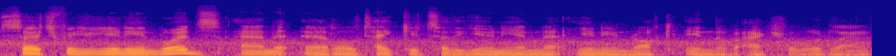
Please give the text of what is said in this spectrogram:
search for Union Woods and it, it'll take you to the Union uh, Union Rock in the actual woodland.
